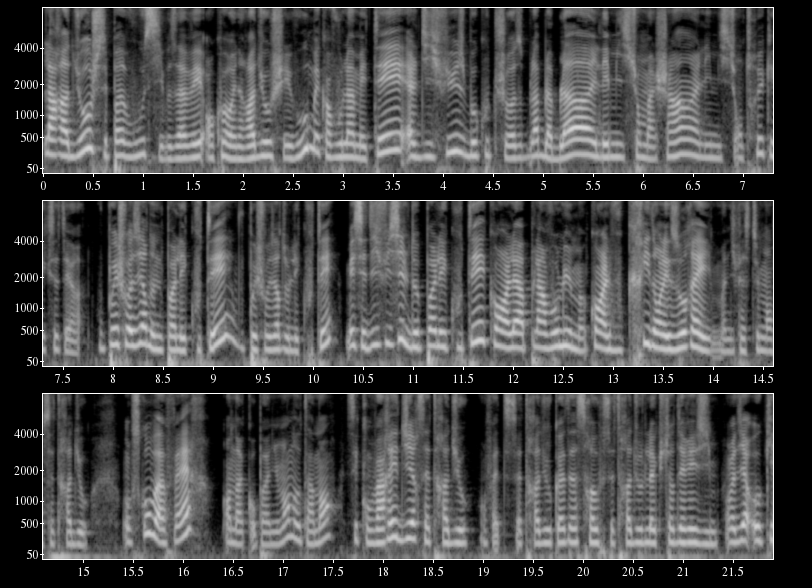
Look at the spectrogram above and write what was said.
La radio, je sais pas vous si vous avez encore une radio chez vous, mais quand vous la mettez, elle diffuse beaucoup de choses, blablabla, et l'émission machin, et l'émission truc, etc. Vous pouvez choisir de ne pas l'écouter, vous pouvez choisir de l'écouter, mais c'est difficile de pas l'écouter quand elle est à plein volume, quand elle vous crie dans les oreilles, manifestement, cette radio. Donc ce qu'on va faire, en accompagnement notamment, c'est qu'on va réduire cette radio, en fait, cette radio catastrophe, cette radio de la culture des régimes. On va dire, ok,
